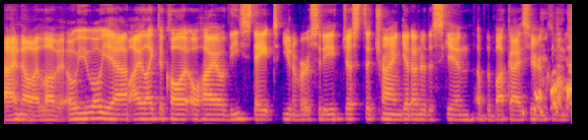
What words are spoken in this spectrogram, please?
I know. I love it. OU, oh yeah. I like to call it Ohio the State University just to try and get under the skin of the Buckeyes here in Columbus.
